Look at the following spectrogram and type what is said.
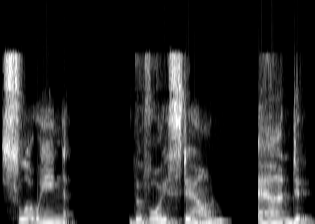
slowing the voice down and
